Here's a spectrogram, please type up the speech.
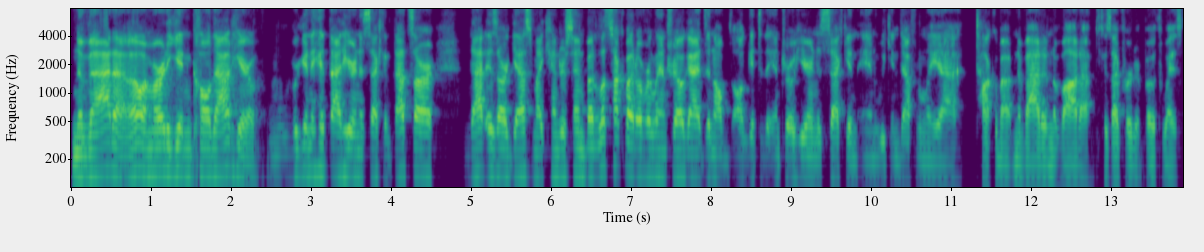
Nevada. Oh, I'm already getting called out here. We're going to hit that here in a second. That's our that is our guest, Mike Henderson. But let's talk about Overland Trail Guides, and I'll I'll get to the intro here in a second, and we can definitely uh, talk about Nevada, Nevada, because I've heard it both ways.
